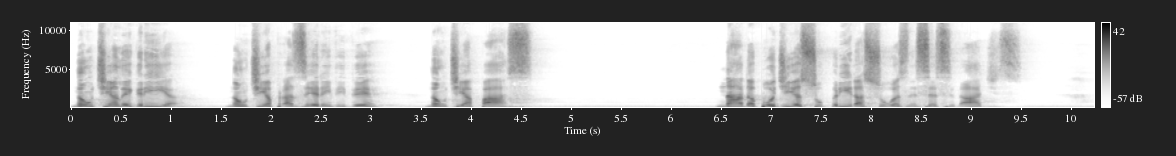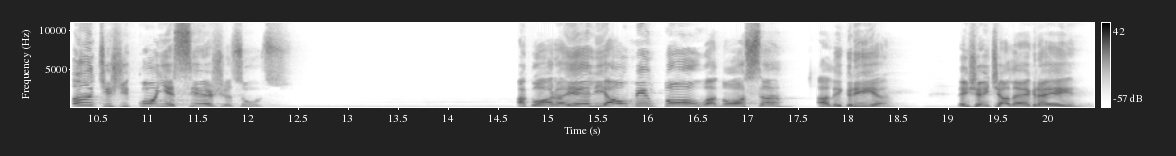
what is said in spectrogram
Não tinha alegria, não tinha prazer em viver, não tinha paz. Nada podia suprir as suas necessidades antes de conhecer Jesus. Agora ele aumentou a nossa alegria. Tem gente alegre aí?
